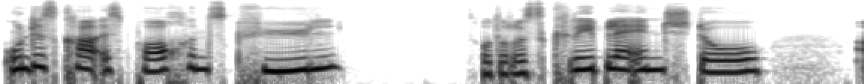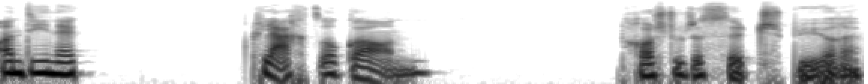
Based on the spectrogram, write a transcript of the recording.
Und es kann ein pochendes Gefühl oder ein Kribbeln entstehen an deinen Geschlechtsorganen. Kannst du das spüren.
